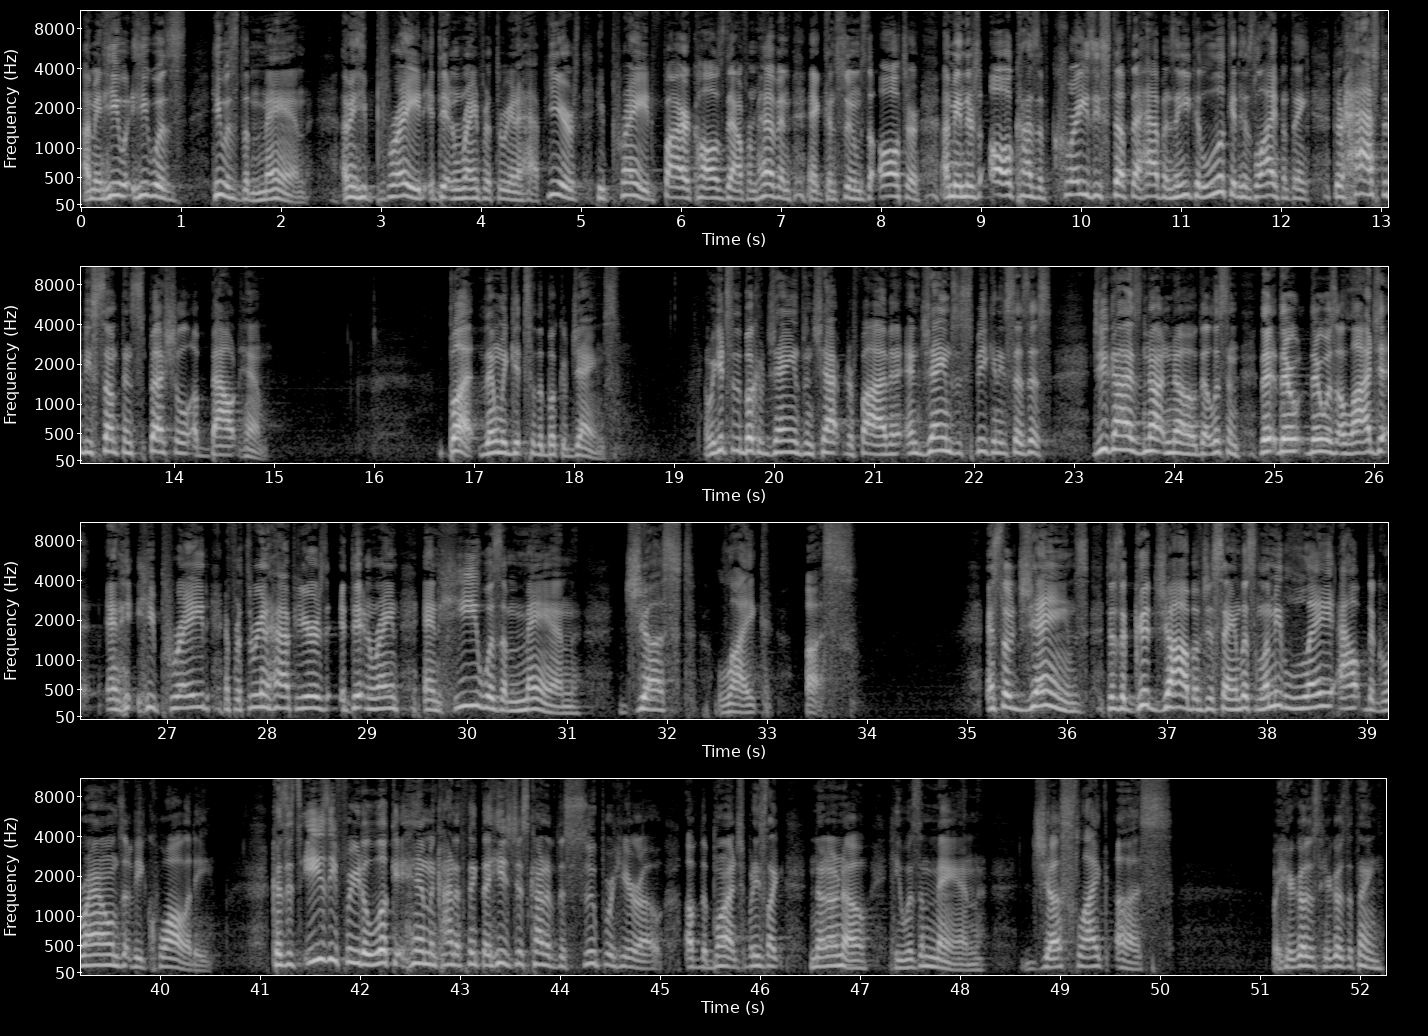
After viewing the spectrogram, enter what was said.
I mean, he, he, was, he was the man. I mean, he prayed, it didn't rain for three and a half years. He prayed, fire calls down from heaven and consumes the altar. I mean, there's all kinds of crazy stuff that happens. And you can look at his life and think, there has to be something special about him. But then we get to the book of James. And we get to the book of James in chapter 5, and, and James is speaking. He says this Do you guys not know that, listen, there, there, there was Elijah, and he, he prayed, and for three and a half years it didn't rain, and he was a man just like us. And so James does a good job of just saying, listen, let me lay out the grounds of equality. Because it's easy for you to look at him and kind of think that he's just kind of the superhero of the bunch. But he's like, no, no, no. He was a man just like us. But here goes, here goes the thing.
